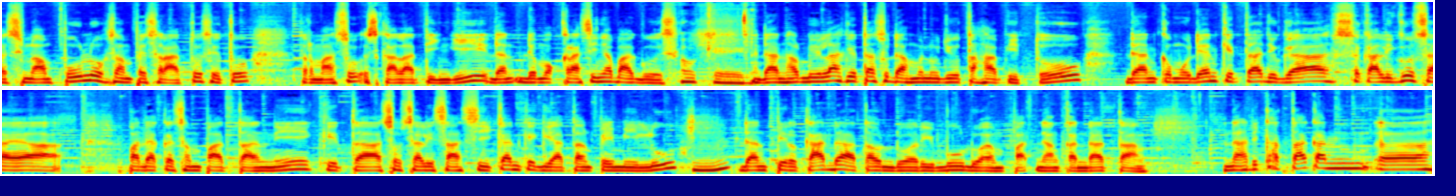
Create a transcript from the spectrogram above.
uh, 90 sampai 100 itu termasuk skala tinggi dan demokrasinya bagus. Oke. Okay. Dan alhamdulillah kita sudah menuju tahap itu dan kemudian kita juga sekaligus saya pada kesempatan ini kita sosialisasikan kegiatan pemilu hmm. dan pilkada tahun 2024 yang akan datang. Nah, dikatakan uh,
